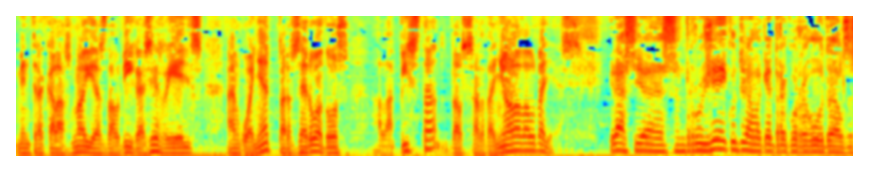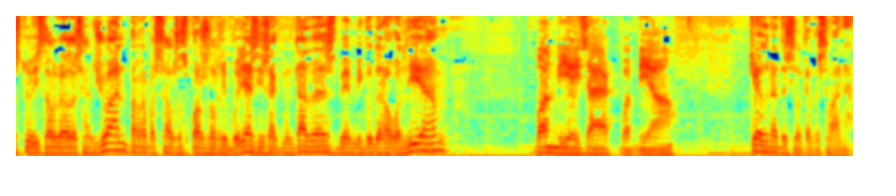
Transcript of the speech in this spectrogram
mentre que les noies del Vigues i Riells han guanyat per 0 a 2 a la pista del Cerdanyola del Vallès. Gràcies, Roger. I continuem aquest recorregut als estudis del veu de Sant Joan per repassar els esports del Ripollès. Isaac Muntades, benvingut de nou, bon dia. Bon dia, Isaac, bon dia. Què ha donat així el cap de setmana?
